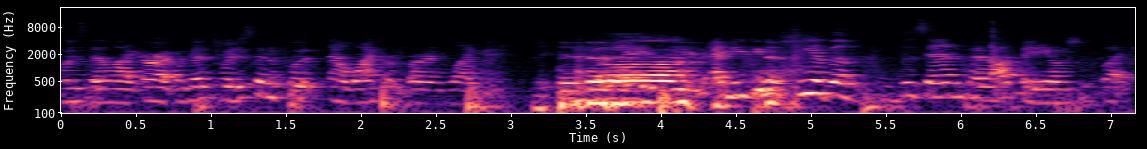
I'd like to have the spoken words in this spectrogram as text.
was they're like, all right, we're going to, we're just going to put our microphone like, Uh, and you can hear the the sound of her heart beating. I was just like.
